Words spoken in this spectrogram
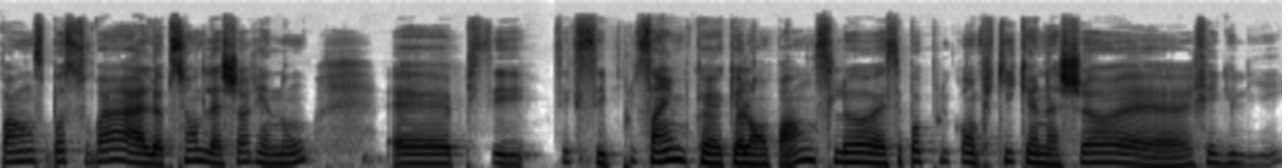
pensent pas souvent à l'option de l'achat Renault. Euh, puis c'est plus simple que, que l'on pense. Là. C'est pas plus compliqué qu'un achat euh, régulier.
